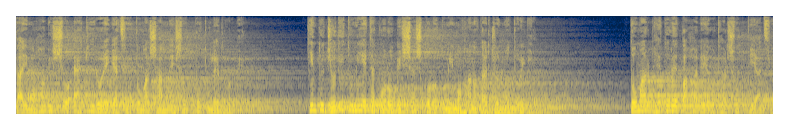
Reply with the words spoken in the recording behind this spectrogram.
তাই মহাবিশ্ব একই রয়ে গেছে, তোমার সামনে সত্য তুলে ধরবে। কিন্তু যদি তুমি এটা করো, বিশ্বাস করো, তুমি মহানতার জন্য তৈরি। তোমার ভেতরে পাহাড়ে ওঠার শক্তি আছে।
